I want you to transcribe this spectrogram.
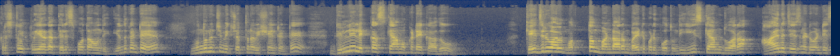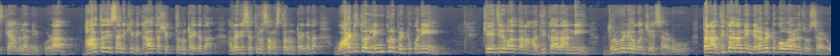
క్రిస్టల్ క్లియర్గా తెలిసిపోతూ ఉంది. ఎందుకంటే ముందు నుంచి మీకు చెప్తున్న విషయం ఏంటంటే ఢిల్లీ లెక్క స్కామ్ ఒక్కటే కాదు. కేజ్రీవాల్ మొత్తం బండారం బయటపడిపోతుంది ఈ స్కామ్ ద్వారా. ఆయన చేసినటువంటి స్కామ్లన్నీ కూడా భారతదేశానికి విఘాత శక్తులు ఉంటాయి కదా అలాగే శత్రు సంస్థలు ఉంటాయి కదా వాటితో లింకులు పెట్టుకొని కేజ్రీవాల్ తన అధికారాన్ని దుర్వినియోగం చేశాడు. తన అధికారాన్ని నిలబెట్టుకోవాలని చూశాడు.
